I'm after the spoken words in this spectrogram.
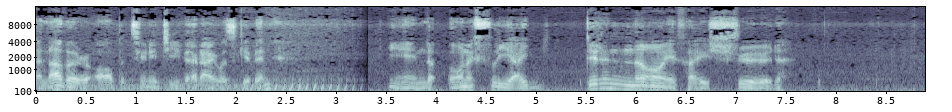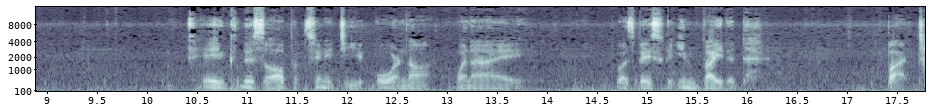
another opportunity that I was given. And honestly, I didn't know if I should take this opportunity or not when I was basically invited. But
